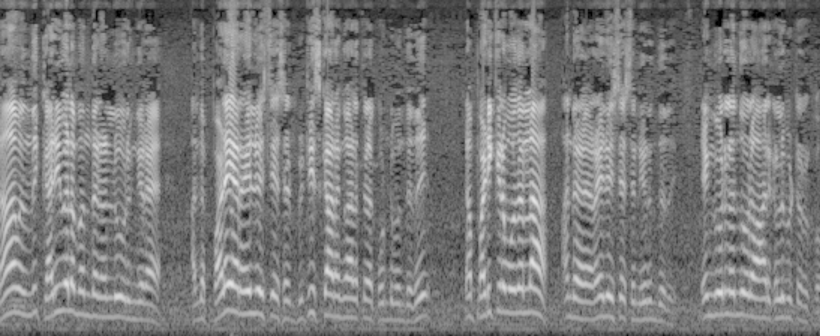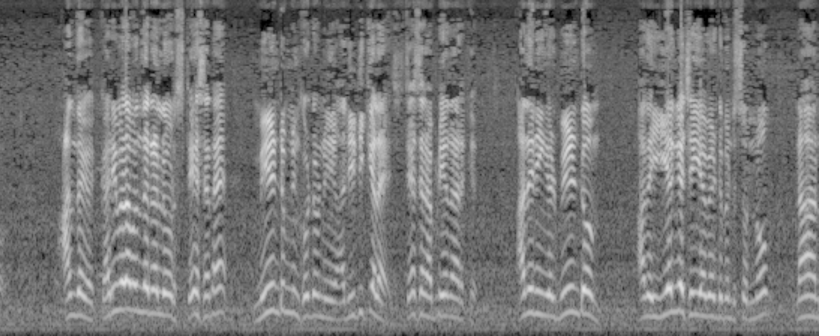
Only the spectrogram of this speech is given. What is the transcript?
நான் வந்து கரிவலமந்தநல்லூருங்கிற அந்த பழைய ரயில்வே ஸ்டேஷன் பிரிட்டிஷ்காரங்காலத்தில் கொண்டு வந்தது. நான் படிக்கிற போதெல்லாம் அந்த ரயில்வே ஸ்டேஷன் இருந்தது. எங்கள் ஊர்லேருந்து ஒரு ஆறு கிலோமீட்டர் இருக்கும். அந்த கரிவலவந்த நல்லூர் ஸ்டேஷனை மீண்டும் நீங்க கொண்டு வந்து அது இடிக்கலை. ஸ்டேஷன் அப்படியே தான் இருக்கு. அதை நீங்கள் மீண்டும் அதை இயங்க செய்ய வேண்டும் என்று சொன்னோம். நான்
